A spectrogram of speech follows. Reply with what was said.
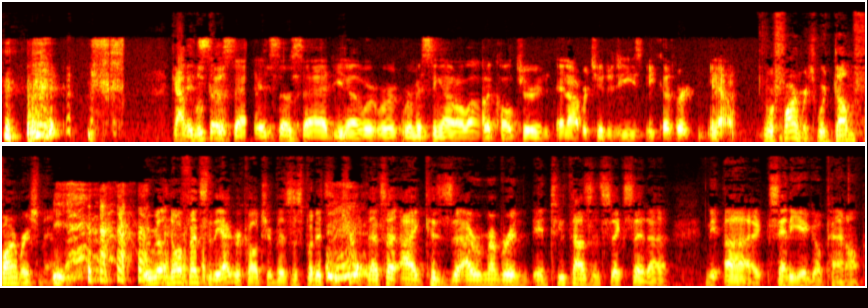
God, it's Luca. so sad. It's so sad. You know, we're, we're, we're missing out on a lot of culture and, and, opportunities because we're, you know, we're farmers. We're dumb farmers, man. we really, no offense to the agriculture business, but it's the truth. That's a, I because I remember in, in 2006 at a uh, San Diego panel,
